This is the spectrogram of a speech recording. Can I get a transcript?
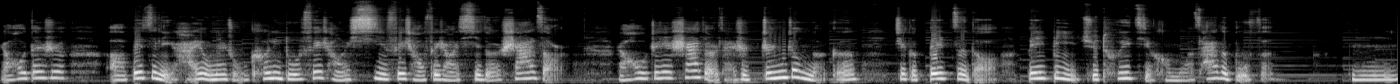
然后但是。啊，杯子里还有那种颗粒度非常细、非常非常细的沙子儿，然后这些沙子儿才是真正的跟这个杯子的杯壁去推挤和摩擦的部分。嗯，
